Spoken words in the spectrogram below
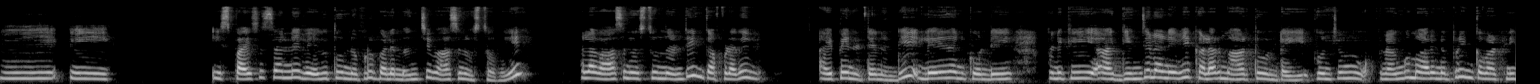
ఈ ఈ ఈ స్పైసెస్ అన్నీ వేగుతున్నప్పుడు భలే మంచి వాసన వస్తుంది. అలా వాసన వస్తుందంటే ఇంక అప్పుడు అది అయిపోయినట్టేనండి. లేదనుకోండి మనకి ఆ గింజలు అనేవి కలర్ మారుతూ ఉంటాయి. కొంచెం రంగు మారినప్పుడు ఇంకా వాటిని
